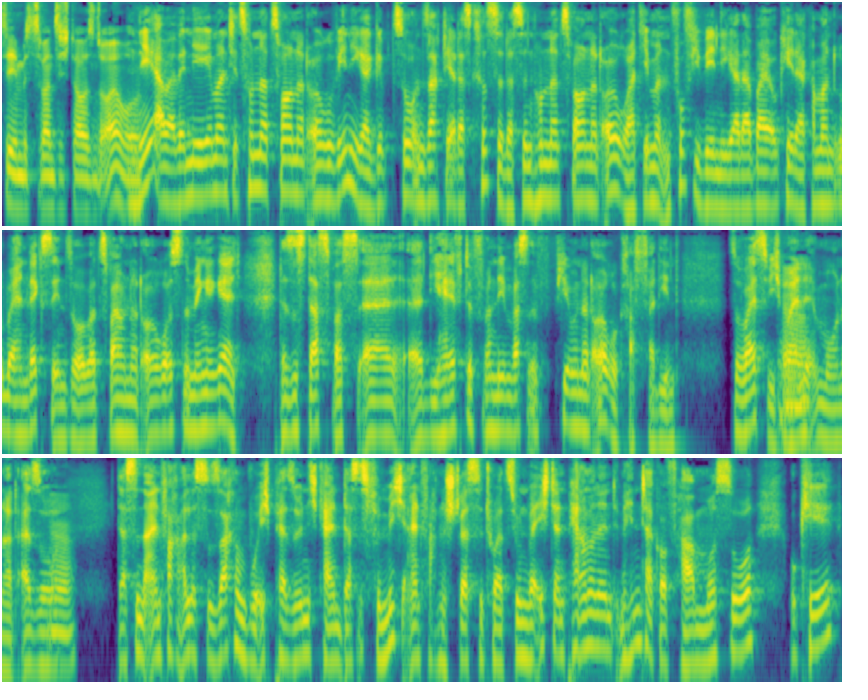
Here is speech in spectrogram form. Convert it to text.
10.000 bis 20.000 Euro. Nee, aber wenn dir jemand jetzt 100, 200 Euro weniger gibt, so und sagt, ja, das kriegst du, das sind 100, 200 Euro, hat jemand einen Fuffi weniger dabei, okay, da kann man drüber hinwegsehen, so, aber 200 Euro ist eine Menge Geld. Das ist das, was äh, äh, die Hälfte von dem, was eine 400 Euro Kraft verdient. So weißt du, wie ich Ja. meine im Monat. Also Ja. Das sind einfach alles so Sachen, wo ich persönlich kein, das ist für mich einfach eine Stresssituation, weil ich dann permanent im Hinterkopf haben muss, so, okay,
